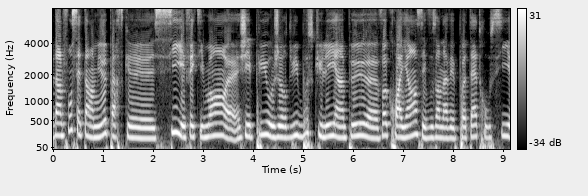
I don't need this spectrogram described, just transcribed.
dans le fond, c'est tant mieux parce que si effectivement j'ai pu aujourd'hui bousculer un peu vos croyances et vous en avez peut-être aussi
